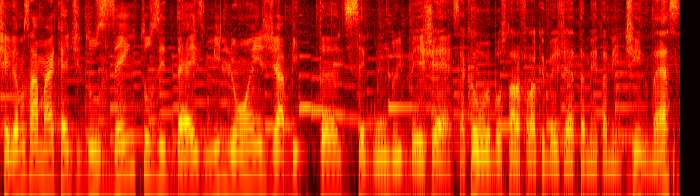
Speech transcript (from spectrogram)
chegamos à marca de 210 milhões de habitantes, segundo o IBGE. Será que o Bolsonaro falar que o IBGE também tá mentindo nessa?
